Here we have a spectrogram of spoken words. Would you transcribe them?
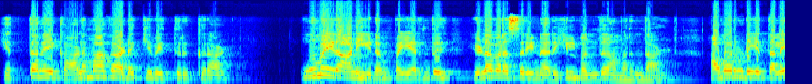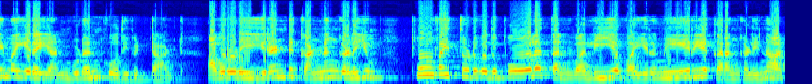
எத்தனை காலமாக அடக்கி வைத்திருக்கிறாள்? ஊமை ராணி இடம்பெயர்ந்து இளவரசரின் அருகில் வந்து அமர்ந்தாள். அவருடைய தலைமயிரை அன்புடன் கோதிவிட்டாள். அவருடைய இரண்டு கன்னங்களையும் பூவை தொடுவது போல தன் வலிய வைரமேறிய கரங்களினால்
